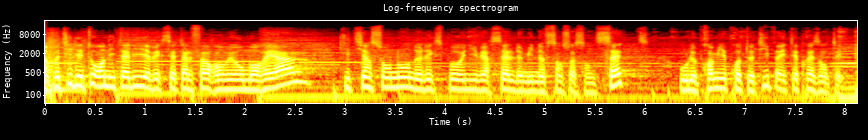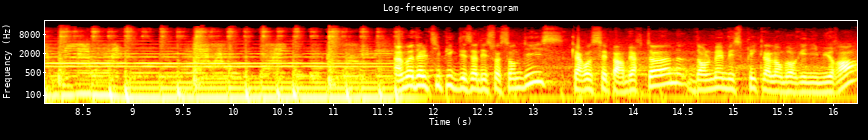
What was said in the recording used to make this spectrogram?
Un petit détour en Italie avec cet Alfa Romeo Montréal qui tient son nom de l'Expo universelle de 1967 où le premier prototype a été présenté. Un modèle typique des années 70, carrossé par Berton, dans le même esprit que la Lamborghini Mura.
